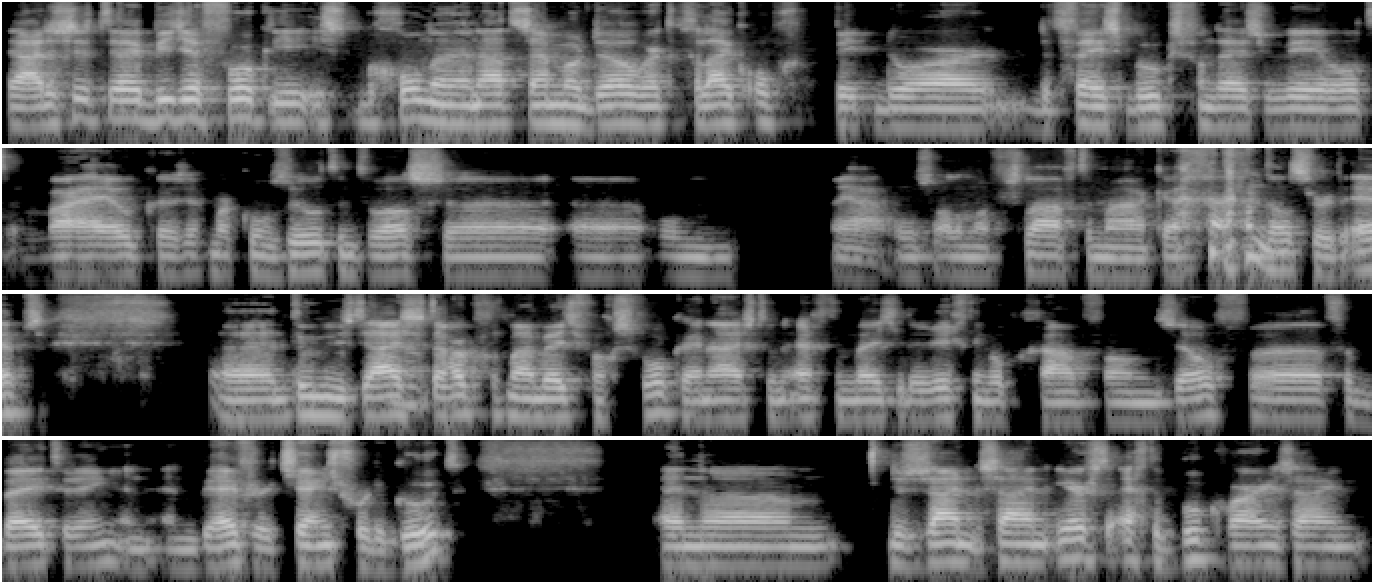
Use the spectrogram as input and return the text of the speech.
Ja, dus het, uh, BJ Fogg die is begonnen, inderdaad, zijn model werd gelijk opgepikt door de Facebooks van deze wereld, waar hij ook uh, zeg maar consultant was uh, om nou ja, ons allemaal verslaafd te maken aan dat soort apps. En toen is hij is daar ook volgens mij een beetje van geschrokken en hij is toen echt een beetje de richting opgegaan van zelfverbetering en, en behavior change for the good. En um, dus zijn, zijn eerste echte boek waarin zijn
